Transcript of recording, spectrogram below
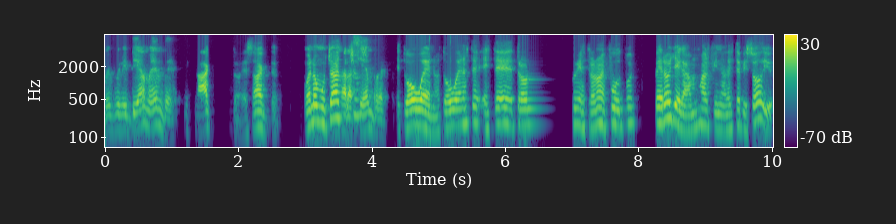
definitivamente. Exacto exacto. Bueno, muchachos. Para siempre. Estuvo bueno, estuvo bueno este, este trono, trono de fútbol, pero llegamos al final de este episodio.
